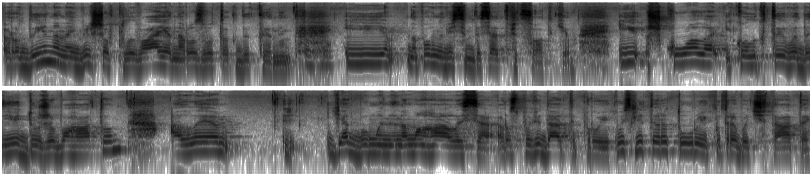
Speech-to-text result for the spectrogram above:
родина найбільше впливає на розвиток дитини. І напевно 80%. І школа, і колективи дають дуже багато, але. Як би ми не намагалися розповідати про якусь літературу, яку треба читати,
